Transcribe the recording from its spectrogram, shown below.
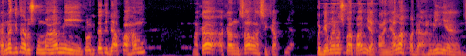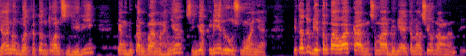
Karena kita harus memahami. Kalau kita tidak paham, maka akan salah sikapnya. Bagaimana supaya paham? Ya tanyalah pada ahlinya. Jangan membuat ketentuan sendiri yang bukan ranahnya sehingga keliru semuanya. Kita tuh ditertawakan sama dunia internasional nanti.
